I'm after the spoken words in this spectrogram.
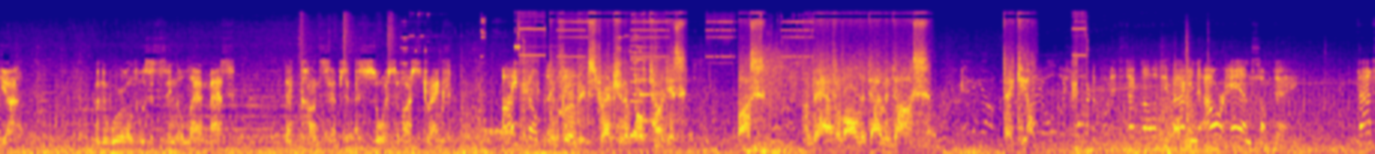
Yeah. When the world was a single landmass. That concept's at the source of our strength. I felt that... Confirmed extraction of both targets. Boss, on behalf of all the Diamond Dogs, thank you. I always wanted to put its technology back in our hands someday. That's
